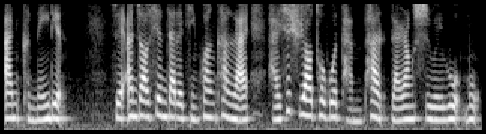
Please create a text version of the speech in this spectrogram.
un-Canadian。所以按照现在的情况看来，还是需要透过谈判来让示威落幕。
